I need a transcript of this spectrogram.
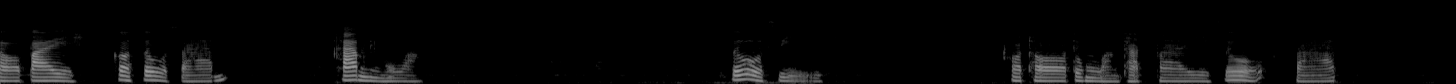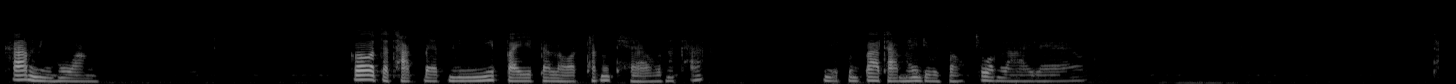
ต่อไป ก็โซ่สามข้ามหนึ่งห่วง โซ่สี่คอทอตรงห่วงถัดไป โซ่สามข้ามหนึ่งห่วง ก็จะถักแบบนี้ไปตลอดทั้งแถวนะคะ นี่คุณป้าทำให้ดูสองช่วงลายแล้วท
